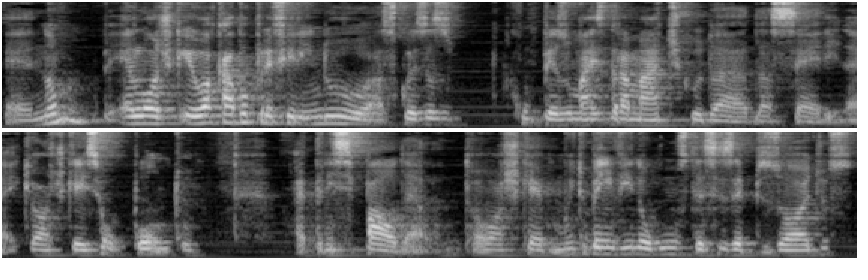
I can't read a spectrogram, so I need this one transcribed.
é, não, é lógico, eu acabo preferindo as coisas com peso mais dramático da, da série, né? Que eu acho que esse é o ponto é, principal dela. Então eu acho que é muito bem-vindo alguns desses episódios.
